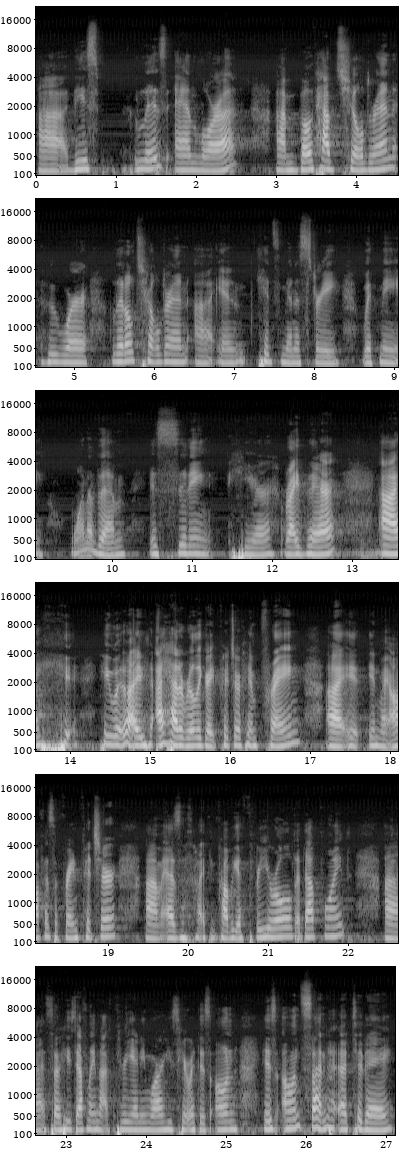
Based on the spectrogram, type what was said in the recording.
Uh, these, Liz and Laura, um, both have children who were little children uh, in kids' ministry with me. One of them is sitting here, right there. Uh, he, he was, I, I, had a really great picture of him praying uh, in my office, a framed picture, um, as I think probably a three year old at that point. Uh, so he's definitely not three anymore. He's here with his own, his own son uh, today.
